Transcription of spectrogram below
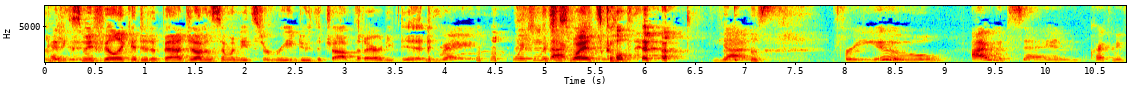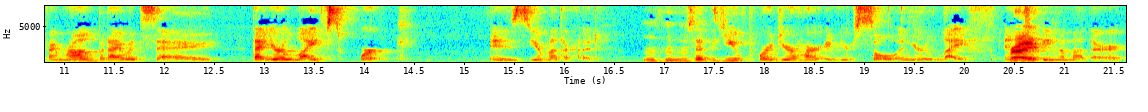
It makes me feel like I did a bad job and someone needs to redo the job that I already did. right, which is Which is why it's called that. Yes. For you, I would say, and correct me if I'm wrong, but I would say that your life's work is your motherhood. Mm-hmm. So you poured your heart and your soul and your life into Right. being a mother.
